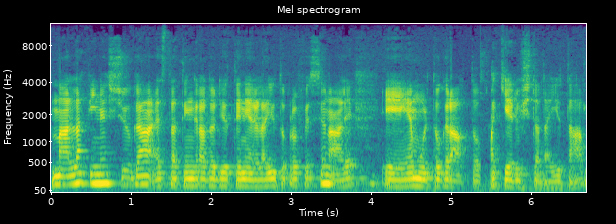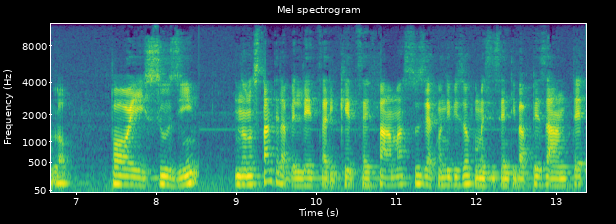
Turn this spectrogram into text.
ma alla fine Suga è stato in grado di ottenere l'aiuto professionale e è molto grato a chi è riuscito ad aiutarlo. Poi Suzy Nonostante la bellezza, ricchezza e fama, Susie ha condiviso come si sentiva pesante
